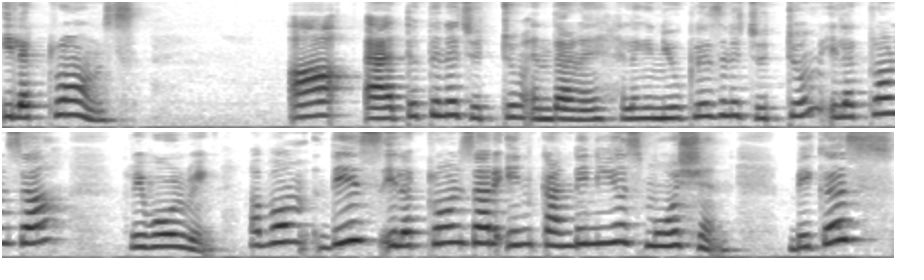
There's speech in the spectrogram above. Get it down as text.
ഇലക്ട്രോൺസ്. ആ ആറ്റത്തിന് ചുറ്റും എന്താണ്? അല്ലെങ്കിൽ ന്യൂക്ലിയസിന് ചുറ്റും ഇലക്ട്രോൺസ് ആർ റിവോൾവിങ് അപ്പം these electrons are in continuous motion because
